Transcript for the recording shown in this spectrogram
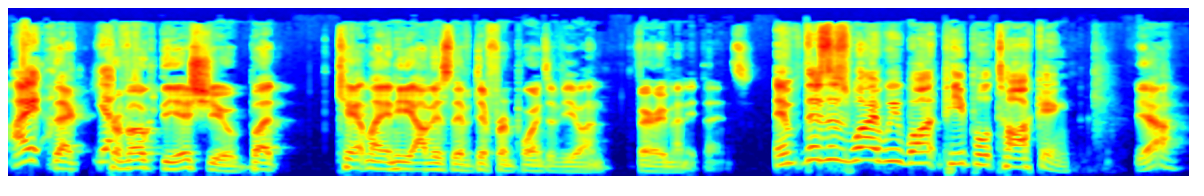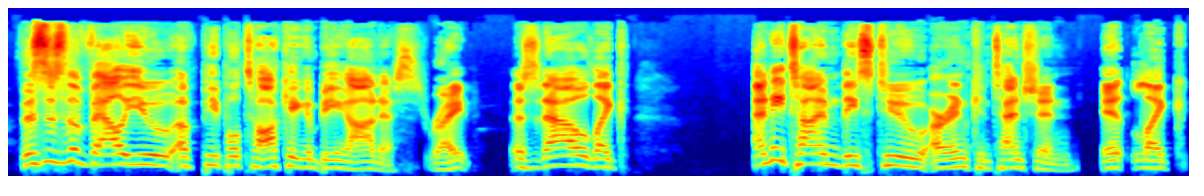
I that Yeah. provoked the issue, but Cantlay and he obviously have different points of view on very many things. and this is why we want people talking. Yeah. This is the value of people talking and being honest, right? Is now like anytime these two are in contention, it like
